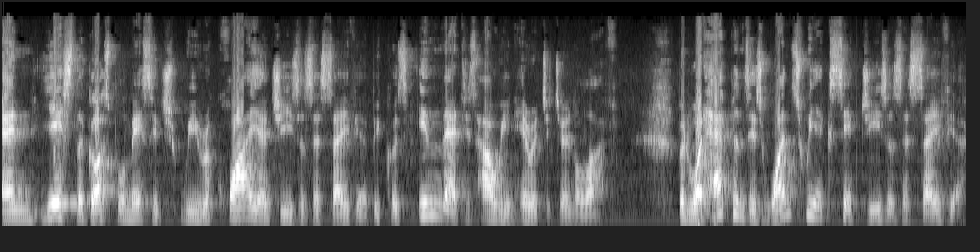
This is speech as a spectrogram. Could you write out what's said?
And yes, the gospel message, we require Jesus as Savior because in that is how we inherit eternal life. But what happens is once we accept Jesus as Savior,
